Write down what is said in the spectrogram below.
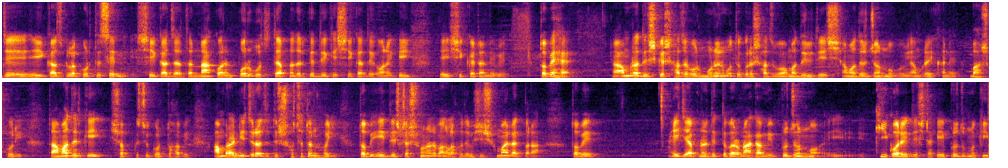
যে এই কাজগুলো করতেছেন, সেই কাজ যাতে না করেন, পরবর্তীতে আপনাদেরকে দেখে সেখান থেকে অনেকেই এই শিক্ষাটা নেবে। তবে হ্যাঁ আমরা দেশকে সাজাবো মনের মতো করে সাজাবো আমাদেরই দেশ, আমাদের জন্মভূমি, আমরা এখানে বাস করি। তো আমাদেরকেই সব কিছু করতে হবে। আমরা নিজেরা যদি সচেতন হই, তবে এই দেশটা সোনার বাংলা হতে বেশি সময় লাগবে না। তবে এই যে আপনারা দেখতে পারেন আগামী প্রজন্ম কী করে এই দেশটাকে, এই প্রজন্ম কী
